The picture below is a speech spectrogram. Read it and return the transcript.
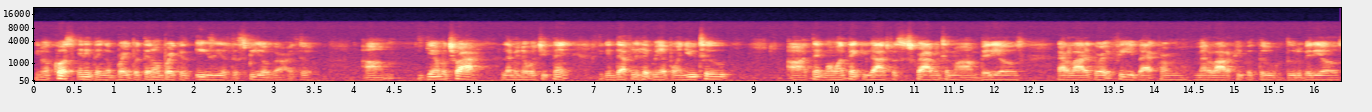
You know, of course, anything will break, but they don't break as easy as the speedo guards do. Um, give them a try. Let me know what you think. You can definitely hit me up on YouTube. Uh, I think I want to thank you guys for subscribing to my um, videos. Got a lot of great feedback from met a lot of people through through the videos.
